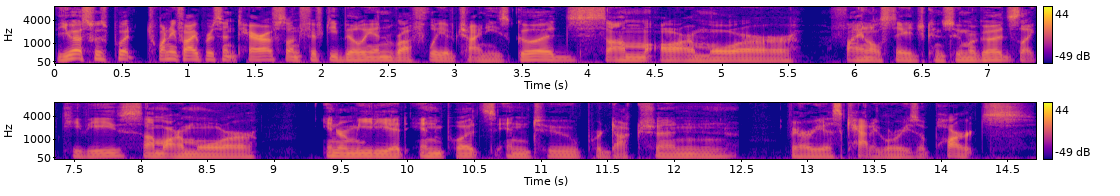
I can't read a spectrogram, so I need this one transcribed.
The U.S. was put 25% tariffs on 50 billion roughly of Chinese goods. Some are more final stage consumer goods like TVs, some are more intermediate inputs into production, various categories of parts,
